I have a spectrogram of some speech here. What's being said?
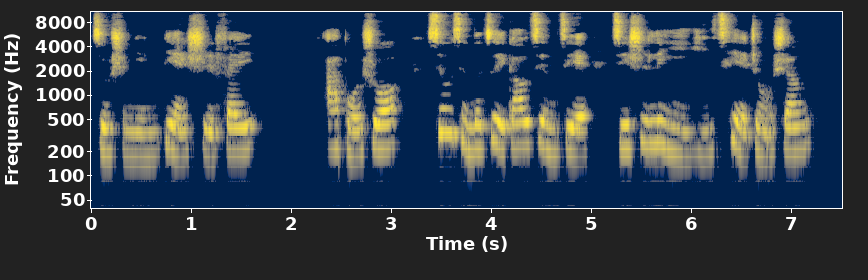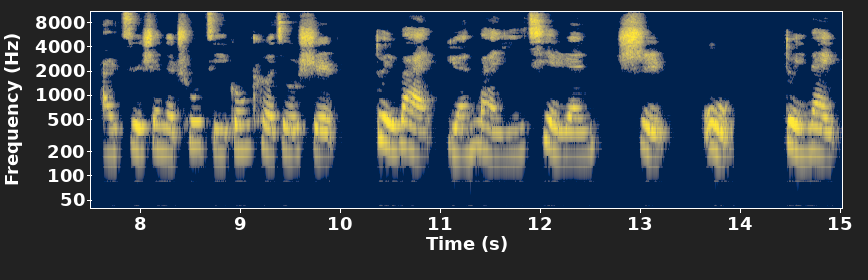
就是明辨是非。阿伯说，修行的最高境界即是利益一切众生，而自身的初级功课就是对外圆满一切人事物，对内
